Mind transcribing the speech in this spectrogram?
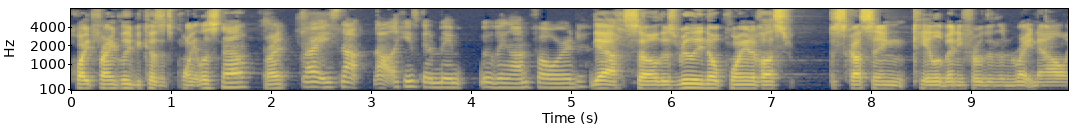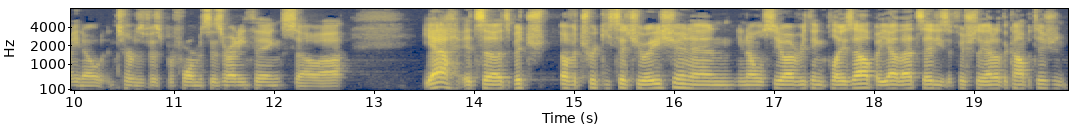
quite frankly, because it's pointless now, right? right, he's not not like he's going to be moving on forward. Yeah. So there's really no point of us discussing Caleb any further than right now. You know, in terms of his performances or anything. So uh, yeah, it's a it's a bit tr- of a tricky situation, and you know we'll see how everything plays out. But yeah, that's it. He's officially out of the competition.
